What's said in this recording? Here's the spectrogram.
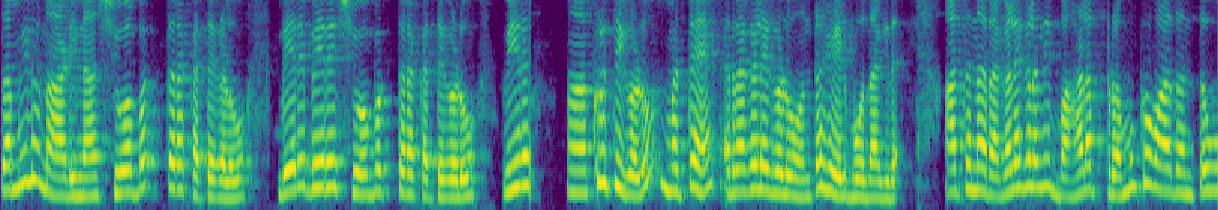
ತಮಿಳುನಾಡಿನ ಶಿವಭಕ್ತರ ಕಥೆಗಳು, ಬೇರೆ ಬೇರೆ ಶಿವಭಕ್ತರ ಕಥೆಗಳು, ವೀರ ಕೃತಿಗಳು ಮತ್ತು ರಗಳೆಗಳು ಅಂತ ಹೇಳ್ಬೋದಾಗಿದೆ. ಆತನ ರಗಳೆಗಳಲ್ಲಿ ಬಹಳ ಪ್ರಮುಖವಾದಂಥವು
